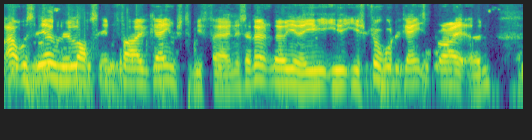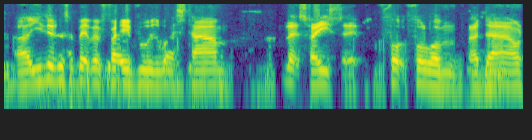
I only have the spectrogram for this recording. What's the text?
that was the only loss in five games. To be fairness, I don't know. You know, you, you, you struggled against Brighton. Uh, you did us a bit of a favour with West Ham. Let's face it, Fulham are down,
